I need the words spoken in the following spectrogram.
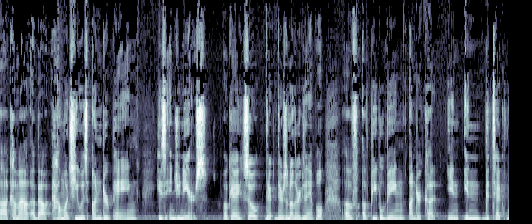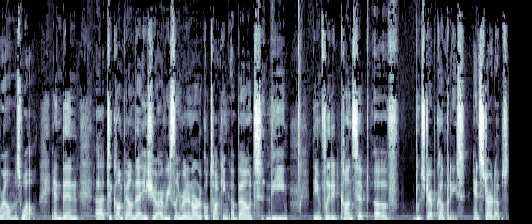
uh, come out about how much he was underpaying his engineers okay? So there, there's another example of of people being undercut in in the tech realm as well. And then uh, to compound that issue i recently read an article talking about the the inflated concept of bootstrap companies and startups.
